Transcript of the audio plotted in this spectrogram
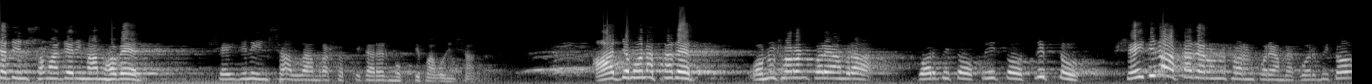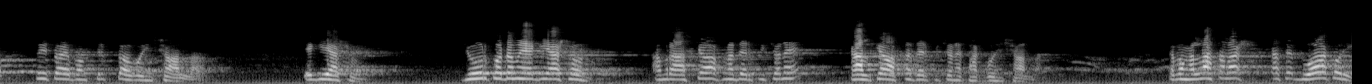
যেদিন সমাজের ইমাম হবেন সেই দিনই ইনশাআল্লাহ আমরা সত্যিকারের মুক্তি পাবো ইনশাআল্লাহ। আজ যেমন আপনাদের অনুসরণ করে আমরা গর্বিত, কৃত, তৃপ্ত, সেই দিনও আপনাদের অনুসরণ করে আমরা গর্বিত, কৃত এবং তৃপ্ত হব ইনশাআল্লাহ। এগিয়ে আসুন। জোর কদমে এগিয়ে আসুন। আমরা আজকেও আপনাদের পিছনে, কালকেও আপনাদের পিছনে থাকব ইনশাআল্লাহ। এবং আল্লাহ তালার কাছে দোয়া করি,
